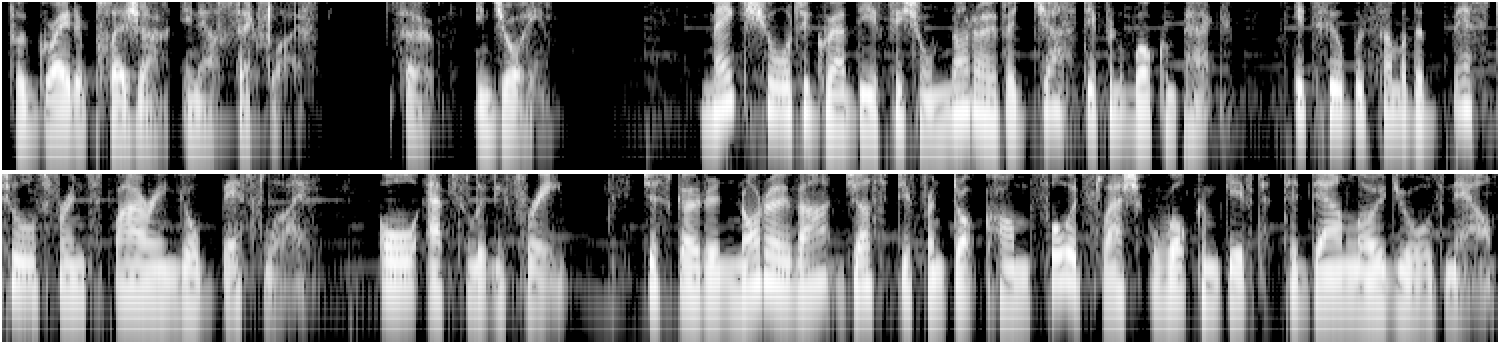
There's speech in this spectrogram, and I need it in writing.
for greater pleasure in our sex life. So enjoy. Make sure to grab the official Not Over Just Different welcome pack. It's filled with some of the best tools for inspiring your best life, all absolutely free. Just go to notoverjustdifferent.com forward slash welcome gift to download yours now.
